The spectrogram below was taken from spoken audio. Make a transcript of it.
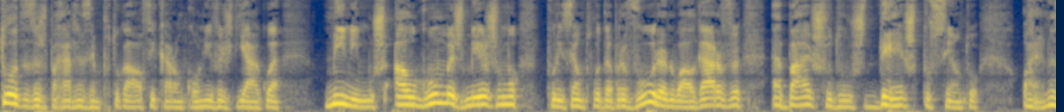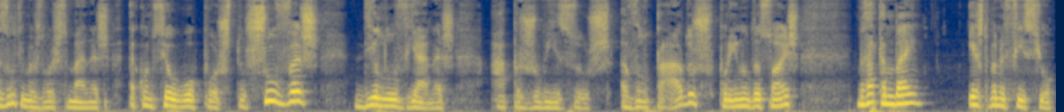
Todas as barragens em Portugal ficaram com níveis de água mínimos, algumas mesmo, por exemplo, a da Bravura, no Algarve, abaixo dos 10%. Ora, nas últimas duas semanas aconteceu o oposto: chuvas diluvianas. Há prejuízos avultados por inundações, mas há também este benefício,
